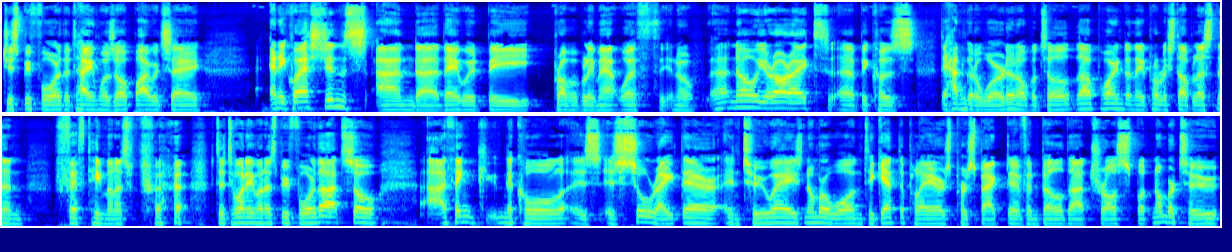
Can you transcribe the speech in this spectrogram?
just before the time was up i would say any questions? And uh, they would be probably met with you know uh, no you're all right uh, because they hadn't got a word in up until that point and they'd probably stop listening 15 minutes to 20 minutes before that. So I think Nicole is is so right there in two ways. Number one, to get the players' perspective and build that trust, but number two,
